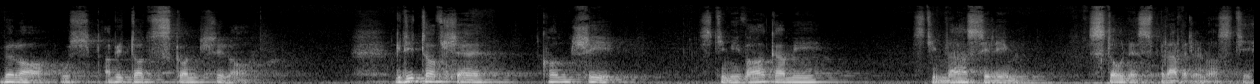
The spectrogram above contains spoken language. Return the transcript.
bylo, už aby to skončilo. Kdy to vše končí s těmi válkami, s tím násilím, s tou nespravedlností.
